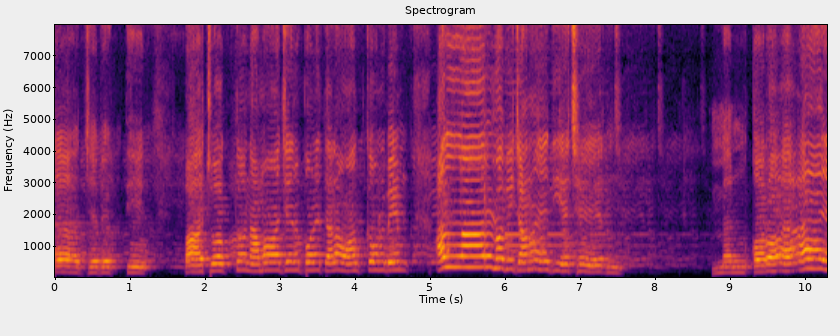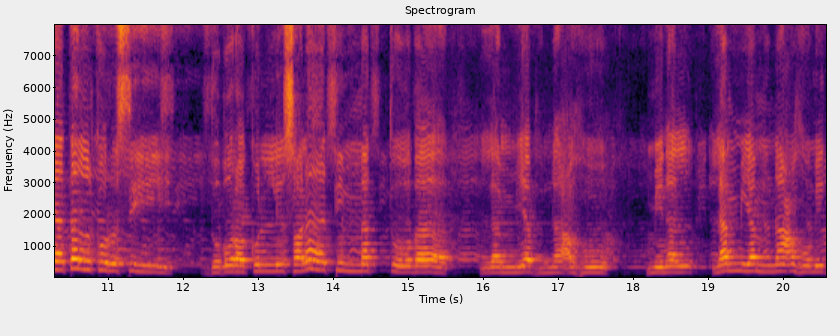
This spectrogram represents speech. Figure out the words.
আয়াত, যে ব্যক্তি পাঁচ ওয়াক্ত নামাজের পরে তেলাওয়াত করবে। আল্লাহর নবী জানায় দিয়েছেন, মন কর আয়াতাল কুরসি দুবরা কুল্লি সালাতিন মাকতুবা লাম ইয়াবনাহু মিনাল, লাম ইয়ামনাহু মিন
